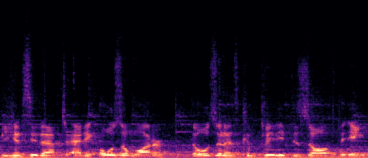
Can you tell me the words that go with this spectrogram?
You can see that after adding ozone water, the ozone has completely dissolved the ink.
